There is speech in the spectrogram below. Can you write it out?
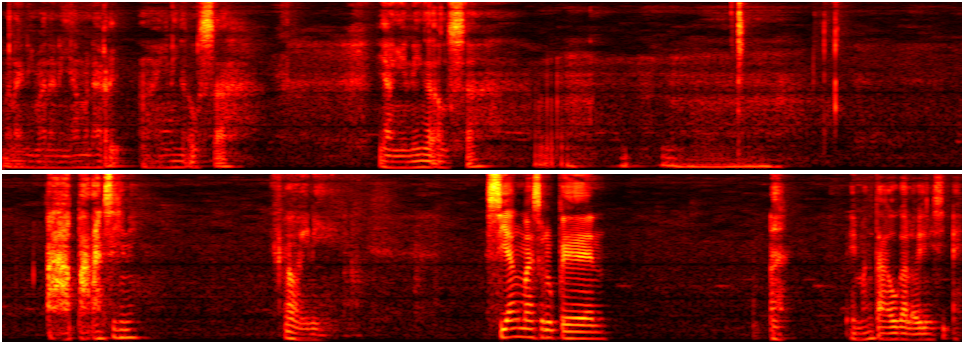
mana ini mana nih yang menarik? Nah, ini nggak usah. Yang ini nggak usah. Hmm. apaan sih ini? Oh ini. Siang Mas Ruben emang tahu kalau ini sih eh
